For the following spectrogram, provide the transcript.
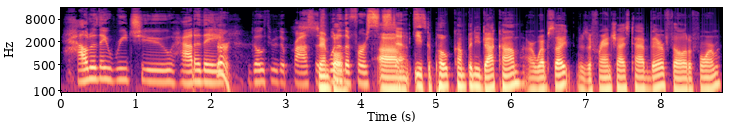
how do they reach you? How do they sure. go through the process? Simple. What are the first um, steps? EatThePokeCompany.com, our website. There's a franchise tab there. Fill out a form.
